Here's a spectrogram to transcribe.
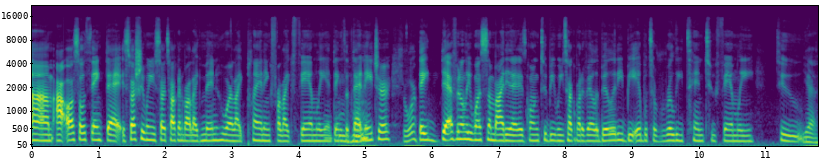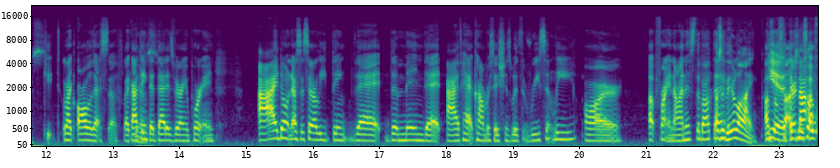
Um, I also think that especially when you start talking about like men who are like planning for like family and things of that nature, Sure. they definitely want somebody that is going to be when you talk about availability, be able to really tend to family to Yes. like all of that stuff. Like I think that that is very important. I don't necessarily think that the men that I've had conversations with recently are upfront and honest about that. I said they're lying. I'm yeah, so- they're so- not so upfront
